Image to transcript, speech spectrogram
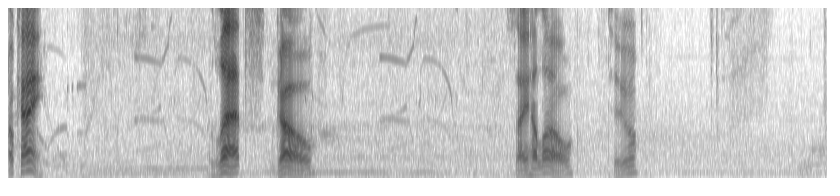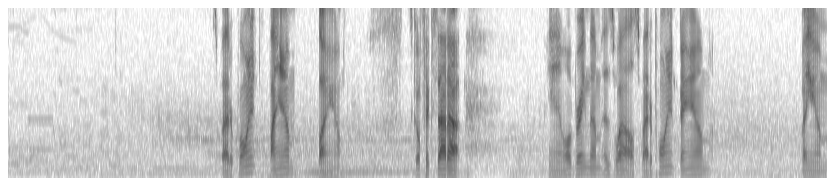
Okay. Let's go say hello to Spider point, bam, bam. Let's go fix that up. And we'll bring them as well. Spider point, bam, bam,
